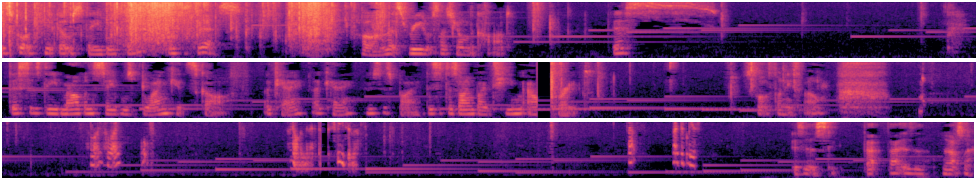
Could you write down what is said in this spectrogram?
It's got a cute little stable thing. What is this? Hold on, let's read what's actually on the card. This... This is the Malvern Stables blanket scarf. Okay, okay. Who's this by? This is designed by Team Outbreak. It's got a funny smell. is it a that that is a no, that's a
